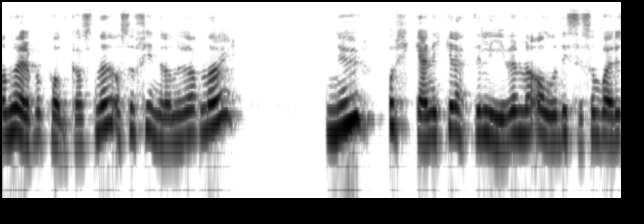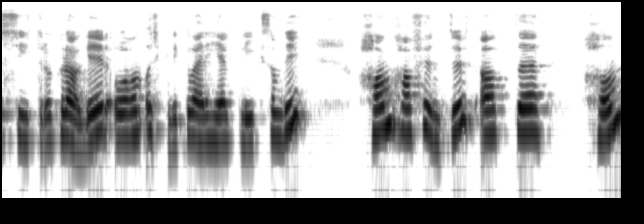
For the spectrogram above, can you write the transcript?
han hører på podkastene, og så finner han ut at nei, nå orker han ikke dette livet med alle disse som bare syter og klager, og han orker ikke å være helt lik som de. Han har funnet ut at uh, han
